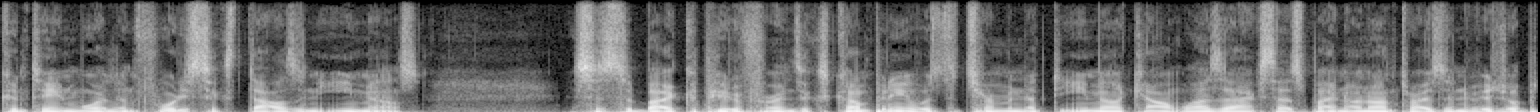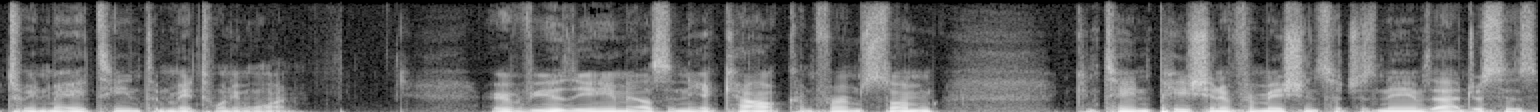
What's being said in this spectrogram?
contained more than 46,000 emails. Assisted by a computer forensics company, it was determined that the email account was accessed by an unauthorized individual between May 18th and May 21. A review of the emails in the account confirmed some contained patient information such as names, addresses,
